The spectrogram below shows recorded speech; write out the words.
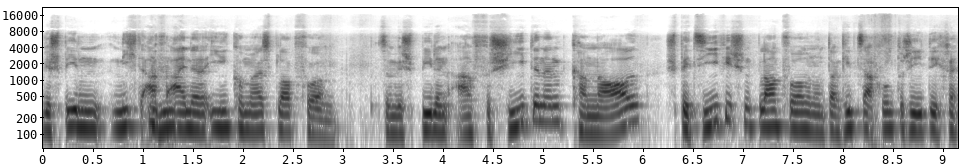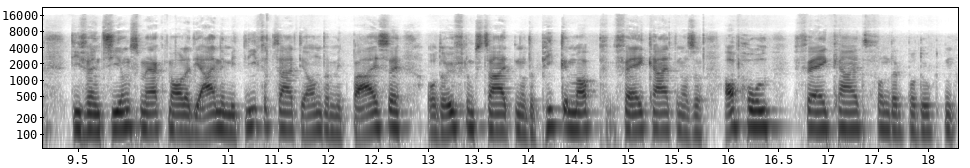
wir spielen nicht auf mhm. einer E-Commerce-Plattform, sondern wir spielen auf verschiedenen Kanal- spezifischen Plattformen und dann gibt es auch unterschiedliche Differenzierungsmerkmale, die eine mit Lieferzeit, die andere mit Preise oder Öffnungszeiten oder Pick-em-up-Fähigkeiten, also Abholfähigkeit von den Produkten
